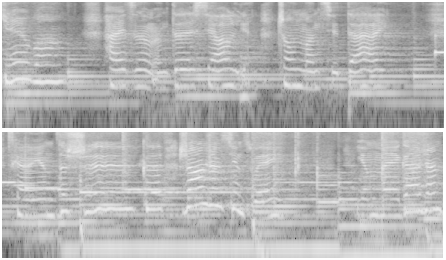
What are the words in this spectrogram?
夜晚，孩子们的笑脸充满期待。团圆的时刻让人心醉，有每个人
